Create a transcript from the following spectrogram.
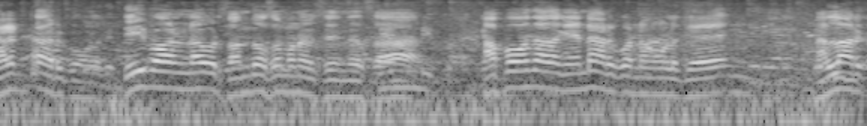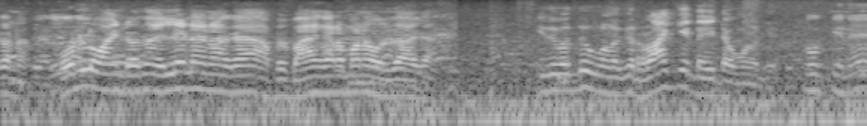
கரெக்டாக இருக்கும் உங்களுக்கு. தீபாவளியில் ஒரு சந்தோஷமான விஷயம் தான் சார்? அப்போ வந்து அதுக்கு என்ன இருக்கணும் உங்களுக்கு? நல்லா இருக்கணும். பொருள் வாங்கிட்டு வந்தால் இல்லைன்னா நாங்கள் அப்போ பயங்கரமான ஒரு இதாக. இது வந்து உங்களுக்கு ராக்கெட் ஐட்டம் உங்களுக்கு. ஓகேண்ணே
